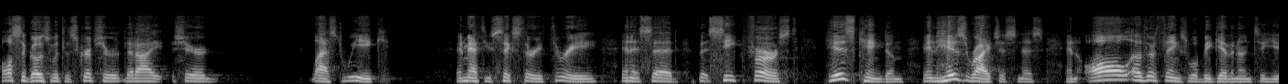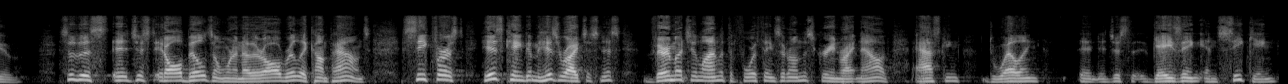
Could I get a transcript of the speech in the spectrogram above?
Also goes with the scripture that I shared last week in Matthew 6:33 and it said, "But seek first his kingdom and his righteousness and all other things will be given unto you." So this it just it all builds on one another. It all really compounds. Seek first his kingdom, his righteousness, very much in line with the four things that are on the screen right now of asking, dwelling, and just gazing and seeking.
